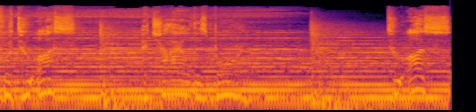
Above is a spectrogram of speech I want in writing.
For to us a child is born, to us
